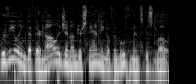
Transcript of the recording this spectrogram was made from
revealing that their knowledge and understanding of the movement is low.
